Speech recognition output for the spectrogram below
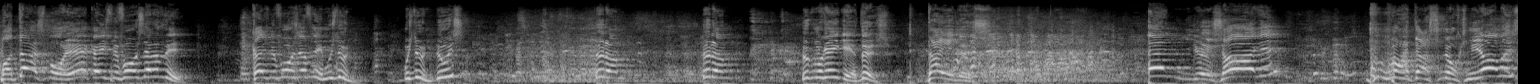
Maar dat is mooi, hè? Kan je je voorstellen of niet? Kan je je voorstellen of niet? Moest doen. Moest doen. Doe eens. Doe dan. Doe dan. Doe ik nog één keer. Dus. Dat je dus. Je zagen. Maar dat is nog niet alles.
